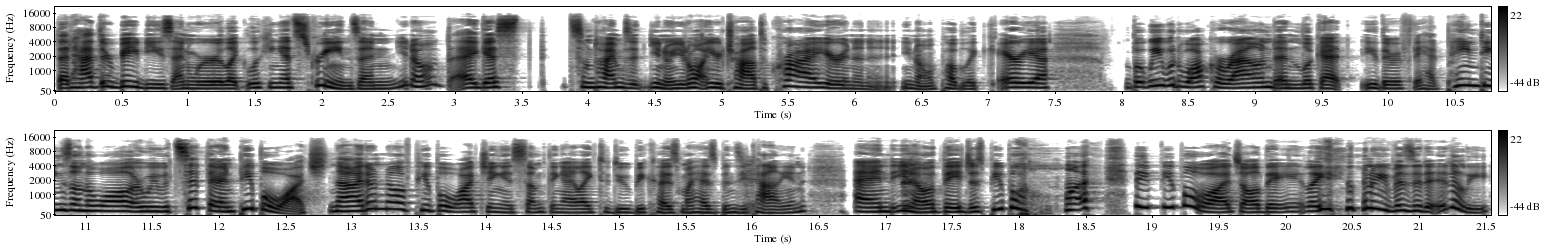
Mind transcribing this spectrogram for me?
that had their babies and were like looking at screens and you know, I guess sometimes it, you know, you don't want your child to cry, you're in a, you know, public area, but we would walk around and look at either if they had paintings on the wall or we would sit there and people watch. Now, I don't know if people watching is something I like to do because my husband's Italian and, you know, they just people they people watch all day. Like when we visited Italy,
